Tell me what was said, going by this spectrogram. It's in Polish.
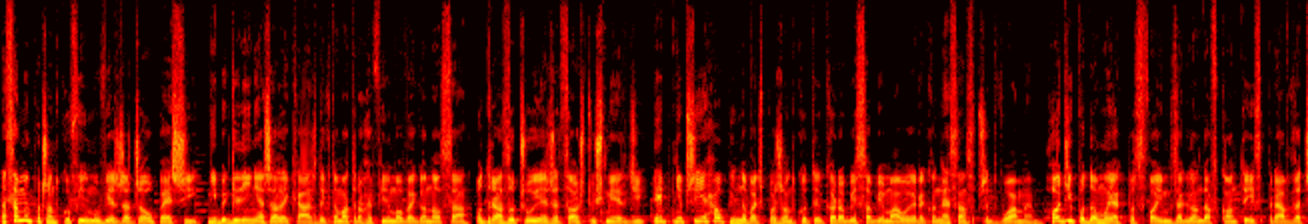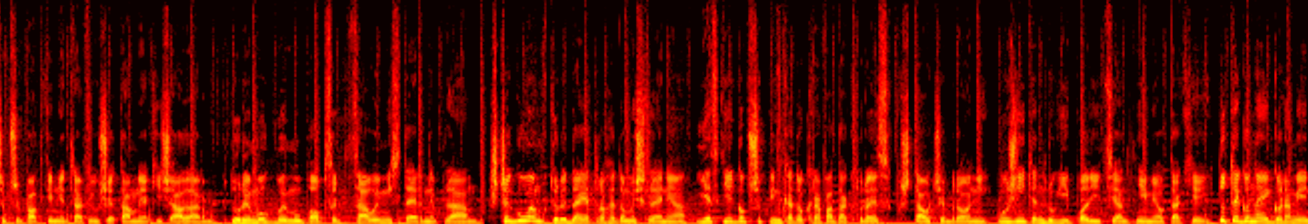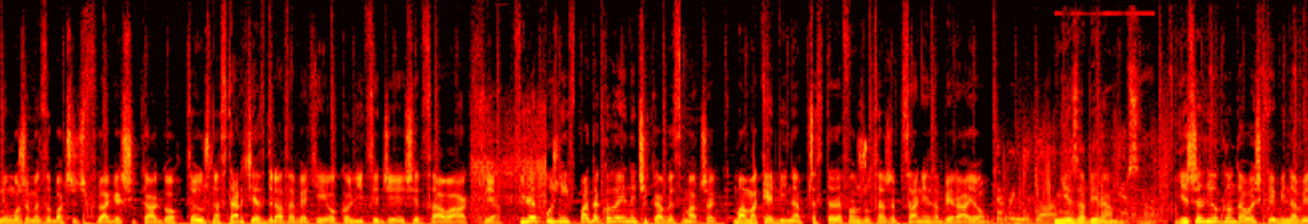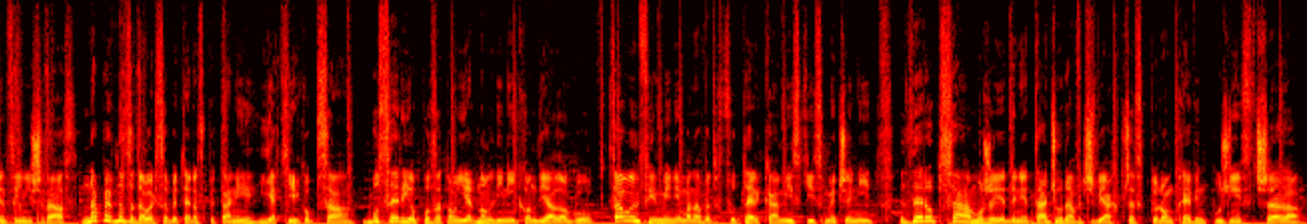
Na samym początku filmu wjeżdża Joe Pesci. Niby gliniarz, ale każdy, kto ma trochę filmowego nosa, od razu czuje, że coś tu śmierdzi. Typ nie przyjechał pilnować porządku, tylko robi sobie mały rekonesans przed włamem. Chodzi po domu jak po swoim, zagląda w kąty i sprawdza, czy przypadkiem nie trafił się tam jakiś alarm, który mógłby mu popsuć cały misterny plan. Szczegółem, który daje trochę do myślenia, jest jego przypinka do krawata, która jest w kształcie broni. Później ten drugi policjant nie miał takiej. Do tego na jego ramieniu możemy zobaczyć flagę Chicago, co już na starcie zdradza w jakiej okolicy dzieje się cała akcja. Chwilę później wpada kolejny ciekawy smaczek. Mama Kevina przez telefon rzuca, że psa nie zabierają. Nie zabieramy psa. Jeżeli oglądałeś Kevina więcej niż raz, na pewno zadałeś sobie teraz pytanie, jakiego psa? Bo serio, poza tą jedną linijką dialogu, w całym filmie nie ma nawet futerka, miski, smyczy, nic. Zero psa, może jedynie ta dziura w drzwiach, przez którą Kevin później strzela.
